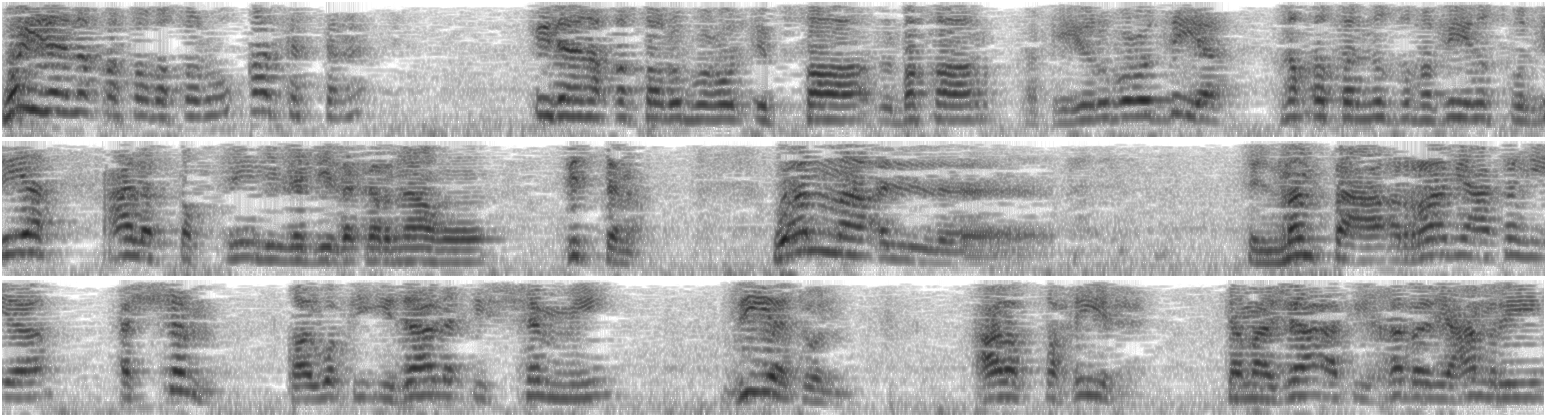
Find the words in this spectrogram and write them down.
وإذا نقص بصره قال كالسمع إذا نقص ربع الإبصار البصر ففيه ربع الدية. نقص النصف ففيه نصف الدية. على التفصيل الذي ذكرناه في السمع وأما المنفعة الرابعة فهي الشم. قال وفي إزالة الشم دية على الصحيح كما جاء في خبر عمرو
